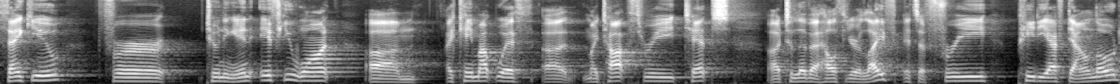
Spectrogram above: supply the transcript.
thank you for tuning in. If you want um, I came up with uh, my top three tips uh, to live a healthier life. It's a free PDF download.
